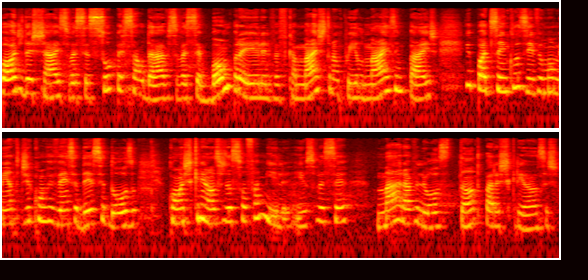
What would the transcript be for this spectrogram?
Pode deixar, isso vai ser super saudável, isso vai ser bom para ele, ele vai ficar mais tranquilo, mais em paz e pode ser inclusive um momento de convivência desse idoso com as crianças da sua família. E isso vai ser maravilhoso, tanto para as crianças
